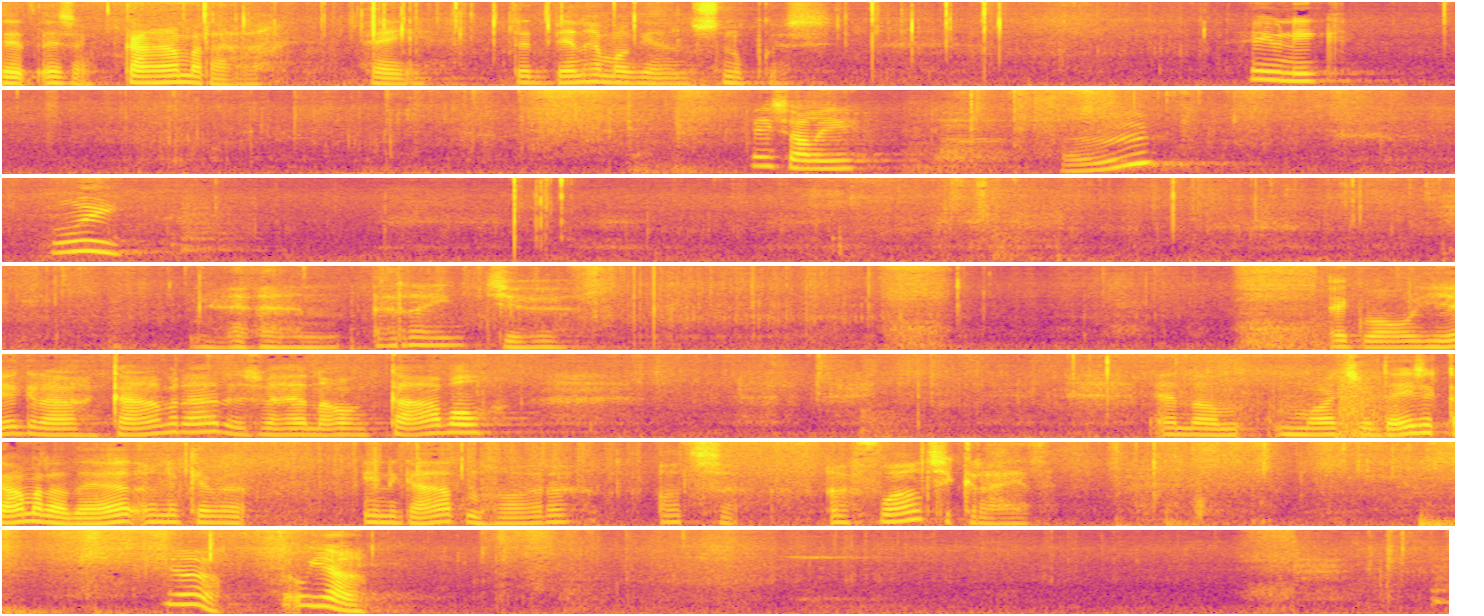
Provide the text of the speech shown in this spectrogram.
Dit is een camera. Hey, dit zijn helemaal geen snoepjes. Hey Uniek. Hey Sally. Huh? Hoi. En een Rijntje. Ik wil hier graag een camera, dus we hebben nou een kabel. En dan maken we deze camera daar en dan kunnen we in de gaten houden als ze een vuiltje krijgt. Ja, oh ja.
